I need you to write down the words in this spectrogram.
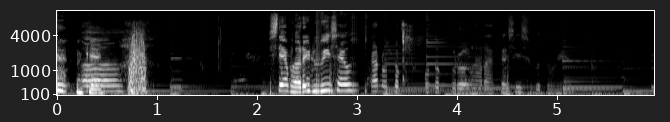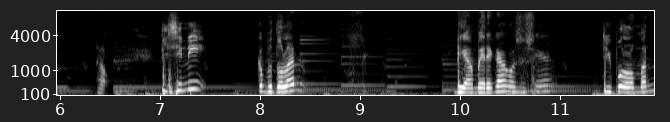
okay. uh, setiap hari Dwi saya usahakan untuk untuk berolahraga sih sebetulnya Oh, di sini kebetulan di Amerika khususnya di Pullman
